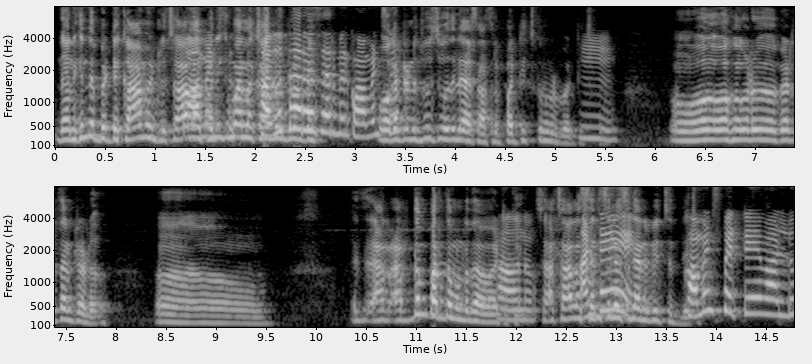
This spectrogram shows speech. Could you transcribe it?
దాని కింద పెట్టే కామెంట్లు చాలా పనికి కామెంట్స్ ఒకటి చూసి వదిలేస్తా అసలు పట్టించుకుని కూడా పట్టించుకో ఒకడు పెడతాంటాడు అర్థం పర్థం ఉండదు చాలా సెన్సిలెస్గా అనిపించింది కామెంట్స్ పెట్టే వాళ్ళు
